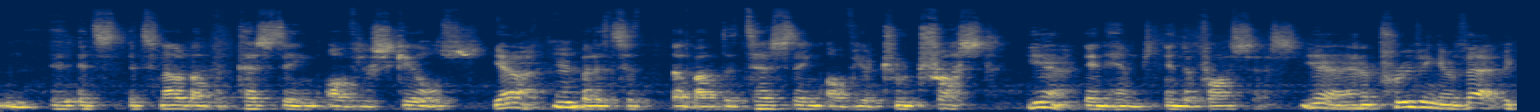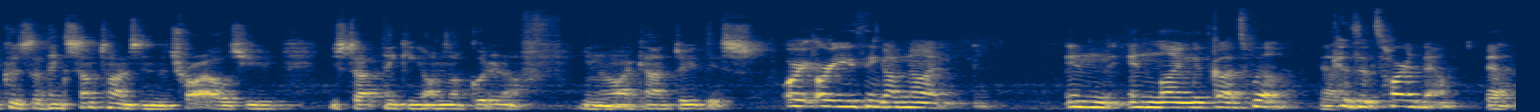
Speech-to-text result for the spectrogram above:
Mm. It's it's not about the testing of your skills, yeah, Yeah. but it's about the testing of your true trust yeah, in Him in the process. yeah, and approving of that because I think sometimes in the trials you you start thinking, "I'm not good enough." You know, I can't do this. Or, or you think I'm not in in line with God's will Yeah. because it's hard now. Yeah.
